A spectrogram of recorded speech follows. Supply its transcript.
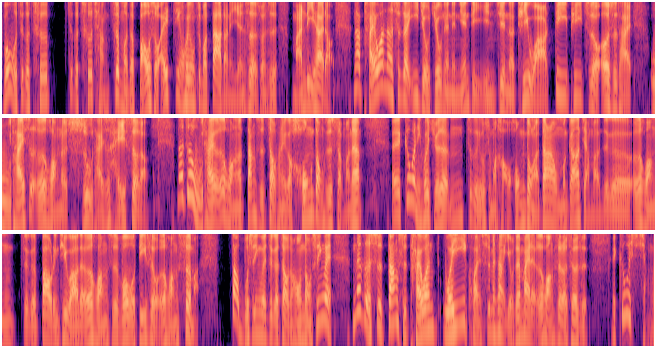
Volvo 这个车。这个车厂这么的保守，哎，竟然会用这么大胆的颜色，算是蛮厉害的。那台湾呢，是在一九九五年的年底引进了 T5R，第一批只有二十台，五台是鹅黄的，十五台是黑色的。那这五台鹅黄呢，当时造成了一个轰动是什么呢？哎，各位你会觉得，嗯，这个有什么好轰动啊？当然，我们刚刚讲嘛，这个鹅黄，这个八五零 T5R 的鹅黄是 Volvo 第一次有鹅黄色嘛。倒不是因为这个造成轰动，是因为那个是当时台湾唯一一款市面上有在卖的鹅黄色的车子。诶，各位想了，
